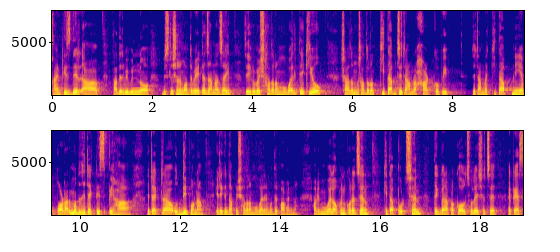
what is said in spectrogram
সায়েন্টিস্টদের তাদের বিভিন্ন বিশ্লেষণের মাধ্যমে এটা জানা যায় যে এভাবে সাধারণ মোবাইল থেকেও সাধারণ সাধারণ কিতাব যেটা আমরা হার্ড কপি যেটা আমরা কিতাব নিয়ে পড়ার মধ্যে যেটা একটি স্পেহা যেটা একটা উদ্দীপনা, এটা কিন্তু আপনি সাধারণ মোবাইলের মধ্যে পাবেন না। আপনি মোবাইল ওপেন করেছেন, কিতাব পড়ছেন, দেখবেন আপনার কল চলে এসেছে, একটা এস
